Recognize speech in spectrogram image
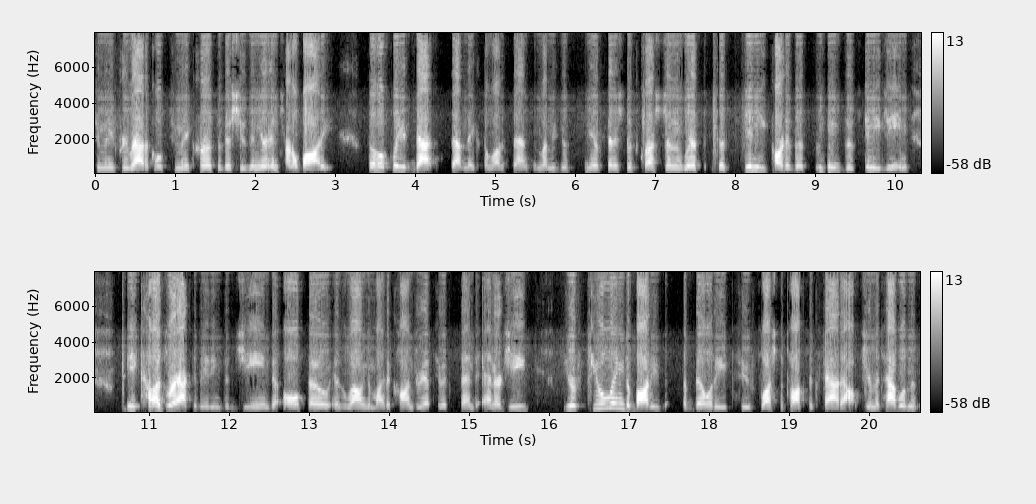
too many free radicals, too many corrosive issues in your internal body. So hopefully that that makes a lot of sense. And let me just you know finish this question with the skinny part of this, the skinny gene because we're activating the gene that also is allowing the mitochondria to expend energy, you're fueling the body's ability to flush the toxic fat out. So your metabolism,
